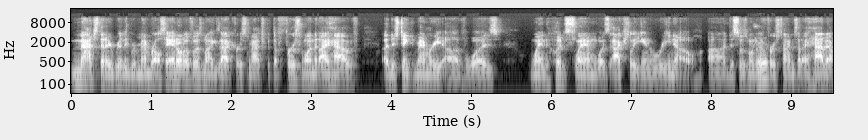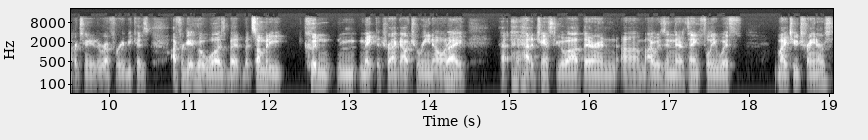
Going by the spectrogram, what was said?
match that i really remember i'll say i don't know if it was my exact first match but the first one that i have a distinct memory of was when Hoodslam was actually in Reno. Uh, this was one sure. of the first times that I had the opportunity to referee because I forget who it was, but but somebody couldn't make the track out to Reno, and right. I had a chance to go out there, and um, I was in there thankfully with my two trainers.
